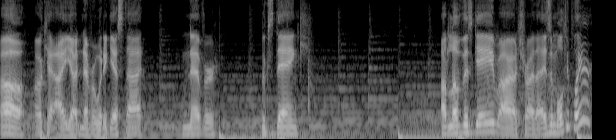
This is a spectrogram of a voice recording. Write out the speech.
Oh, okay. I never would have guessed that. Never. Looks dank. I'd love this game. I'll try that. Is it multiplayer?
